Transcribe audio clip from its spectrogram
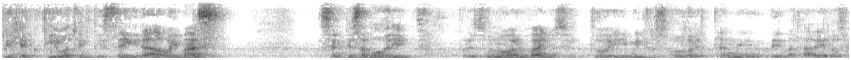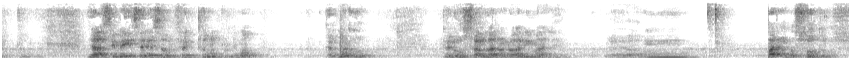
digestivo a 36 grados y más, se empieza a podrir. Por eso uno va al baño, ¿cierto? Y emite esos olores tan de matadero, ¿cierto? Ya, si me dicen eso, perfecto, no hay problema. ¿De acuerdo? Pero salvar a los animales em, para nosotros.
